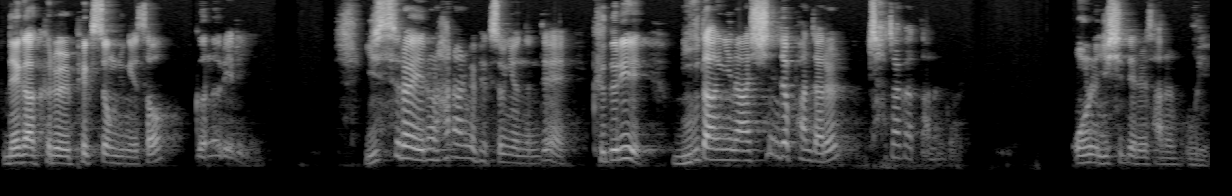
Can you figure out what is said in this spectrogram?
내가 그를 백성 중에서 끊으리리. 이스라엘은 하나님의 백성이었는데 그들이 무당이나 신접한 자를 찾아갔다는 거예요. 오늘 이 시대를 사는 우리.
